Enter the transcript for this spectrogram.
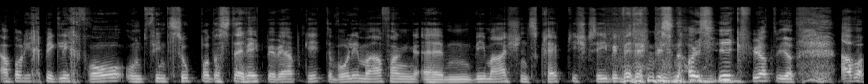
aber ich bin gleich froh und finde es super, dass es den Wettbewerb gibt, obwohl ich am Anfang ähm, wie meistens skeptisch war, wenn etwas Neues eingeführt wird. Aber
